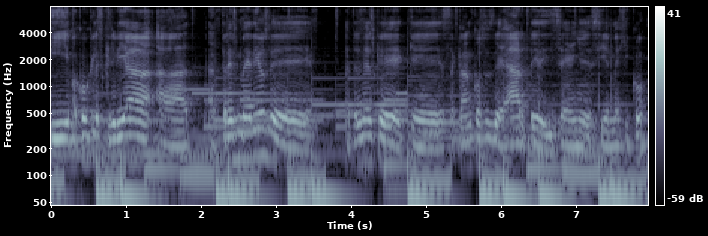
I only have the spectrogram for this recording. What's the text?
y me acuerdo que le escribía a, a tres medios de a tres que, que sacaban cosas de arte, de diseño y así en México.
